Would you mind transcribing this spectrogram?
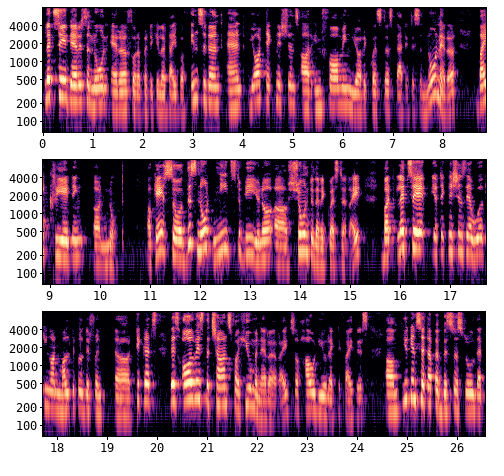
Let's say there is a known error for a particular type of incident and your technicians are informing your requesters that it is a known error by creating a note okay so this note needs to be you know uh, shown to the requester right? But let's say your technicians they're working on multiple different uh, tickets. There's always the chance for human error right? So how do you rectify this? Um, you can set up a business rule that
